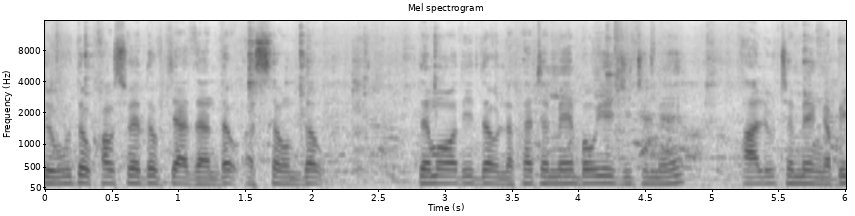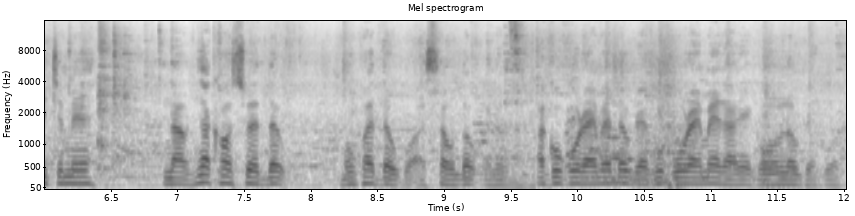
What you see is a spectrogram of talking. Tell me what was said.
ကျူတုတ်ခောက်ဆွဲတုတ်ကြာစံတုတ်အစုံတုတ်တင်မောတိတုတ်လက်ဖက်သမင်းပုံရိပ်ကြီးသမင်းအာလူသမင်းငပိသမင်းနောက်ညှက်ခောက်ဆွဲတုတ်မုတ်ဖတ်တုတ်ပေါ့အစုံတုတ်အဲ့လိုပါအကိုကိုယ်တိုင်ပဲတုတ်တယ်ကိုကိုယ်တိုင်ပဲဒါတွေအကုန်လုံးလုပ်တယ်ကိုဟင်း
